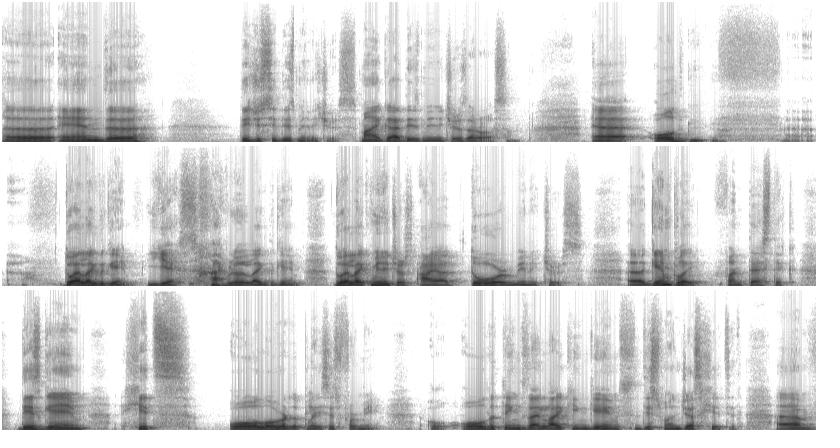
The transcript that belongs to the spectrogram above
uh, and uh, did you see these miniatures my god these miniatures are awesome uh, all do I like the game? Yes, I really like the game. Do I like miniatures? I adore miniatures. Uh, gameplay, fantastic. This game hits all over the places for me. All the things I like in games, this one just hit it. Um,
